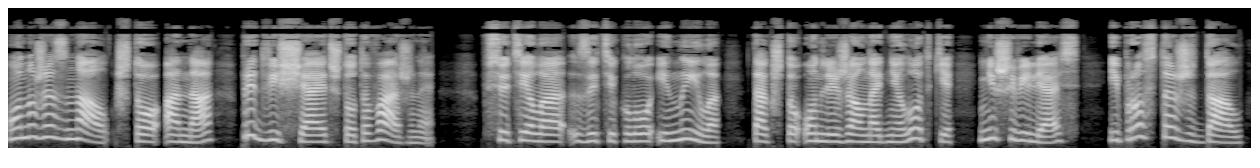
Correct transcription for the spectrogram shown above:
Он уже знал, что она предвещает что-то важное. Все тело затекло и ныло, так что он лежал на дне лодки, не шевелясь, и просто ждал —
